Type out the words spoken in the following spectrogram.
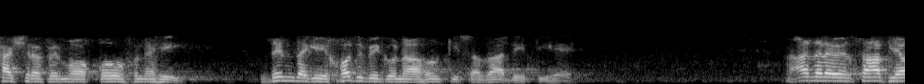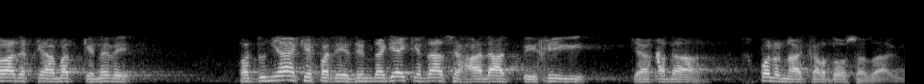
حشرف موقوف نہیں زندگی خود بھی گناہوں کی سزا دیتی ہے. عدل و انصاف یواز قیامت کے نوے. پر دنیا کے پدے زندگی کے دا سے حالات پیخی گی، کیا غدا پل نہ کر دو سزا بھی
